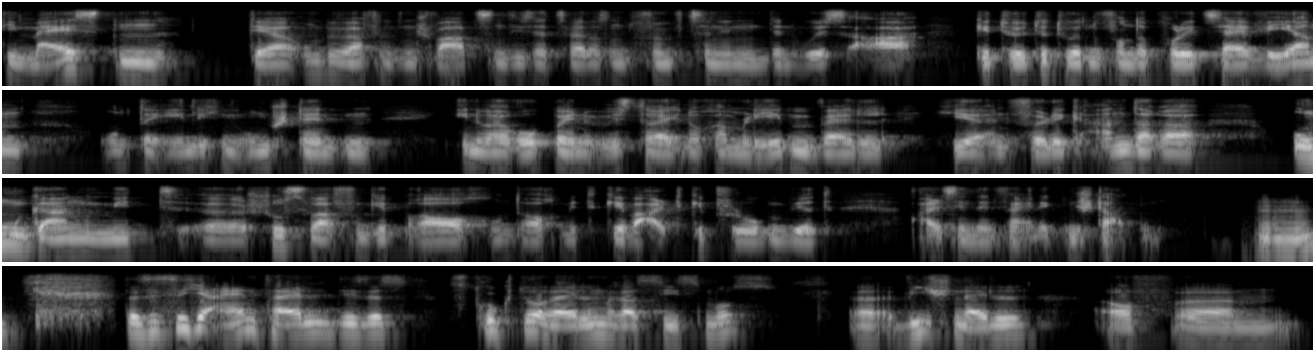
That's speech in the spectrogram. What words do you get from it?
die meisten der unbewaffneten Schwarzen, die seit 2015 in den USA getötet wurden von der Polizei, wären unter ähnlichen Umständen in Europa, in Österreich noch am Leben, weil hier ein völlig anderer Umgang mit äh, Schusswaffengebrauch und auch mit Gewalt gepflogen wird als in den Vereinigten Staaten. Mhm. Das ist sicher ein Teil dieses strukturellen Rassismus, äh, wie schnell auf ähm,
